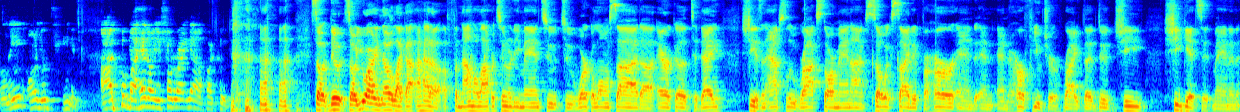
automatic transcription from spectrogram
Lean on your teammates. I'd put my head on your shoulder right now if I could. so, dude, so you already know, like, I, I had a, a, phenomenal opportunity, man, to to work alongside uh, Erica today. She is an absolute rock star, man. I'm so excited for her and and and her future. Right, that dude, she she gets it, man. And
